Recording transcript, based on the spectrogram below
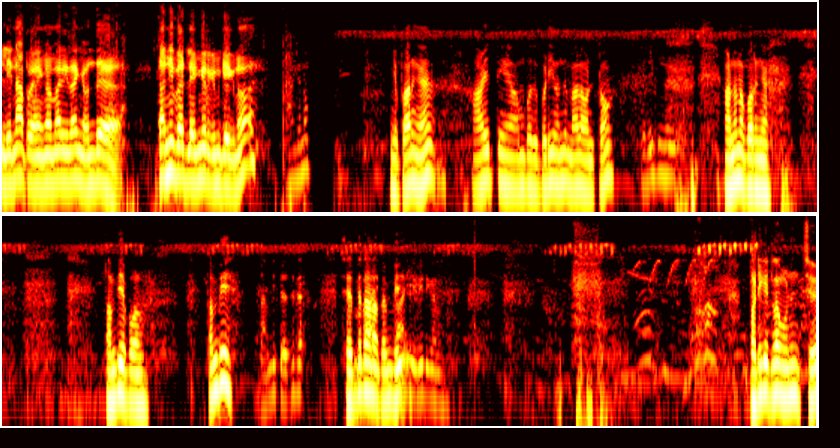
இல்லைன்னா அப்புறம் எங்களை மாதிரி தான் இங்கே வந்து தண்ணி பாட்டில் எங்கே இருக்குன்னு கேட்கணும். இங்கே பாருங்கள் ஆயிரத்தி ஐம்பது படி வந்து மேலே வந்துட்டோம். அண்ணனை பாருங்க. தம்பியை பாருங்க தம்பி? தம்பி செத்துட்டேன் செத்துட்டானா தம்பி? படிக்கட்டுலாம் முடிஞ்சுச்சு.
